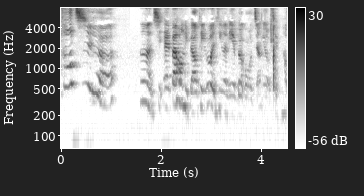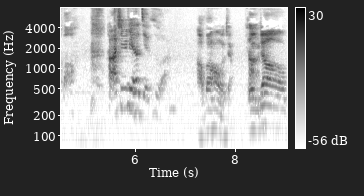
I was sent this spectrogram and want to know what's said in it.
超气的，真的很气。哎、欸，拜托你不要听，如果你听了，你也不要跟我讲，你有听好不好？好啊，戏剧系都结束了。好，不然换我讲。我比较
